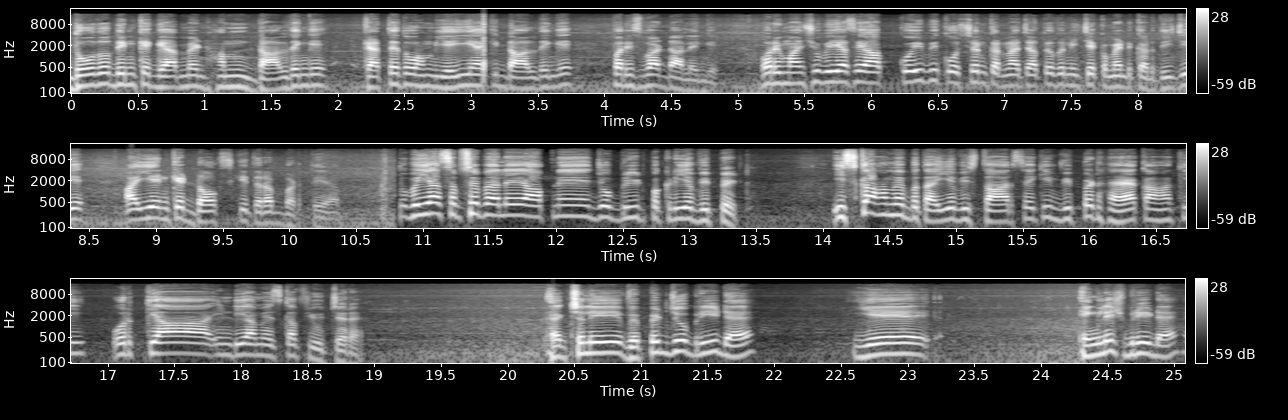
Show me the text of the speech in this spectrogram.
दो दो दिन के गैप में हम डाल देंगे। कहते तो हम यही हैं कि डाल देंगे, पर इस बार डालेंगे। और हिमांशु भैया से आप कोई भी क्वेश्चन करना चाहते हो तो नीचे कमेंट कर दीजिए। आइए इनके डॉग्स की तरफ़ बढ़ते हैं तो भैया, सबसे पहले आपने जो ब्रीड पकड़ी है विपिट, इसका हमें बताइए विस्तार से कि विपिट है कहाँ की और क्या इंडिया में इसका फ्यूचर है? एक्चुअली विपिट जो ब्रीड है, ये इंग्लिश ब्रीड है।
